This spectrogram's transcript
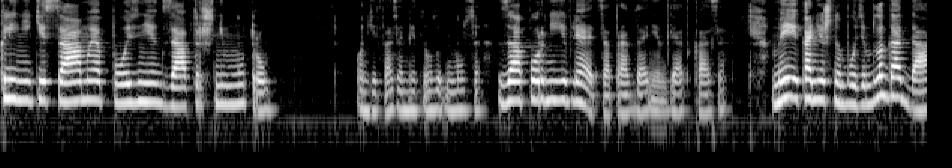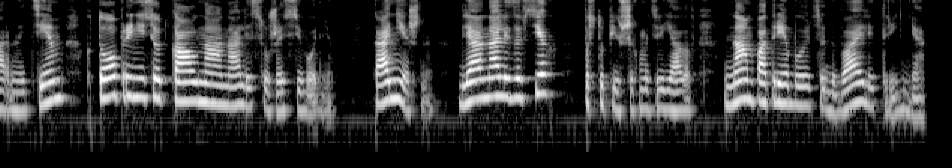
клиники самое позднее к завтрашнему утру. Он едва заметно улыбнулся. Запор не является оправданием для отказа. Мы, конечно, будем благодарны тем, кто принесет кал на анализ уже сегодня. Конечно, для анализа всех поступивших материалов нам потребуется два или три дня.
